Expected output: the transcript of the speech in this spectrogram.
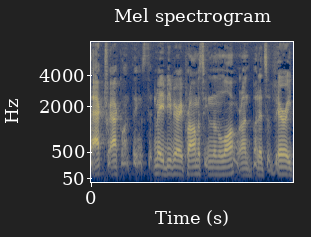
backtrack on things that may be very promising in the long run, but it's a very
